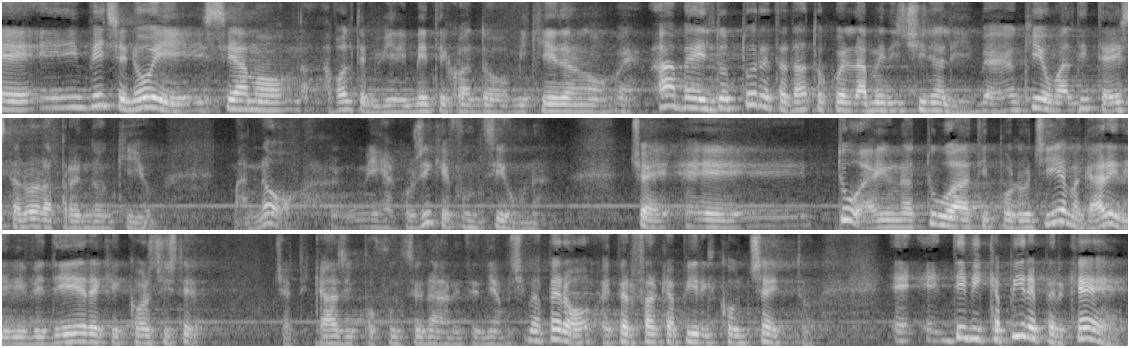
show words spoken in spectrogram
E invece noi siamo, a volte mi viene in mente quando mi chiedono, beh, ah beh il dottore ti ha dato quella medicina lì, beh anch'io ho mal di testa, allora la prendo anch'io. Ma no, mica così che funziona. Cioè, eh, tu hai una tua tipologia, magari devi vedere che cosa ci stai certi casi può funzionare, intendiamoci, ma però è per far capire il concetto. E, e devi capire perché,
